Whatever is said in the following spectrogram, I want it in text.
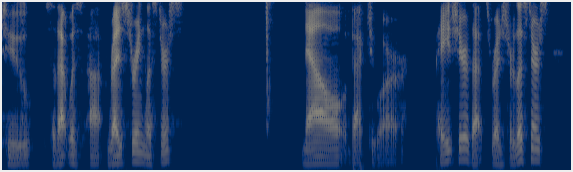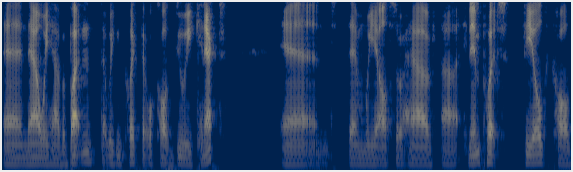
to, so that was uh, registering listeners. Now back to our page here, that's register listeners. And now we have a button that we can click that we'll call GUI Connect. And then we also have uh, an input field called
